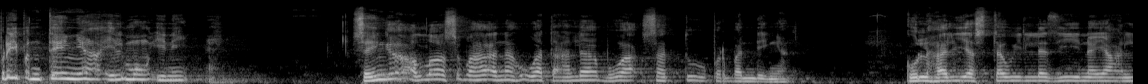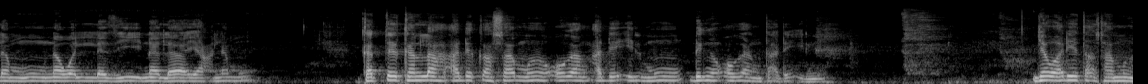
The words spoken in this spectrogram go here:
Peri pentingnya ilmu ini sehingga Allah Subhanahu wa taala buat satu perbandingan. Qul hal yastawi allazina ya'lamuna wal ladzina la ya'lamun. Katakanlah adakah sama orang ada ilmu dengan orang tak ada ilmu? Jawab dia tak sama.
